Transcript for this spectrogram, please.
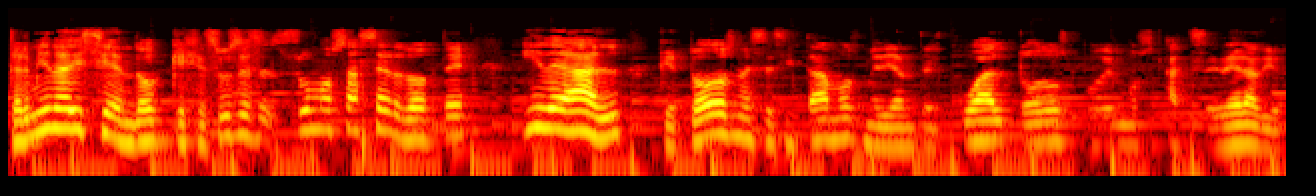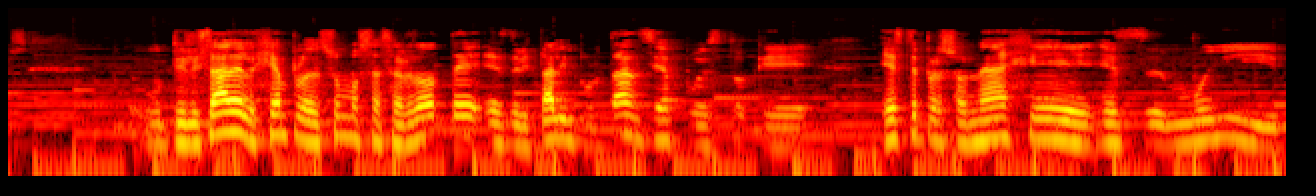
Termina diciendo que Jesús es el sumo sacerdote ideal que todos necesitamos mediante el cual todos podemos acceder a Dios. Utilizar el ejemplo del sumo sacerdote es de vital importancia, puesto que este personaje es muy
